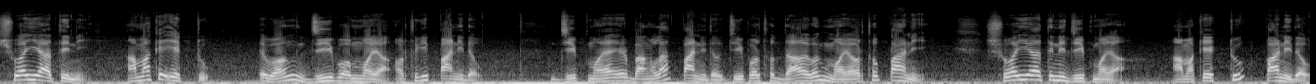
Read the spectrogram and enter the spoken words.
সোয়াইয়া আতিনি, আমাকে একটু। এবং জীব ময়া অর্থ কি? পানি দাও। জীব ময়া এর বাংলা, পানি দাও। জীব অর্থ দাও এবং ময়া অর্থ পানি। সোয়াইয়া তিনি জীব ময়া আমাকে একটু পানি দাও।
